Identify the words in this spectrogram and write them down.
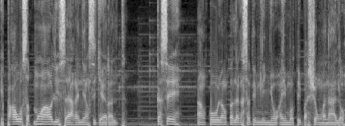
Ipakausap mo nga uli sa akin yung si Gerald. Kasi ang kulang talaga sa team ninyo ay motibasyong manalo.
